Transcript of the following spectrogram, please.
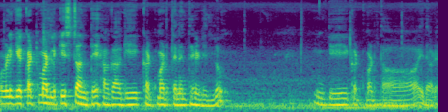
ಅವಳಿಗೆ ಕಟ್ ಮಾಡಲಿಕ್ಕೆ ಇಷ್ಟ ಅಂತೆ, ಹಾಗಾಗಿ ಕಟ್ ಮಾಡ್ತೇನೆ ಅಂತ ಹೇಳಿದ್ಲು. ಹೀಗೆ ಕಟ್ ಮಾಡ್ತಾ ಇದ್ದಾಳೆ.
